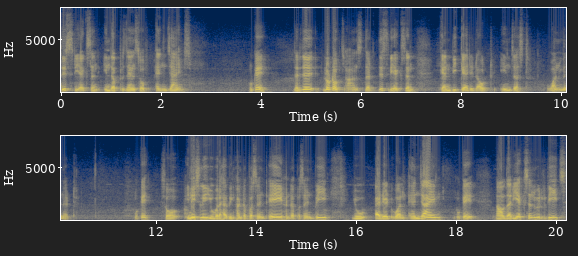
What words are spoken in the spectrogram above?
this reaction in the presence of enzymes okay there is a lot of chance that this reaction can be carried out in just one minute okay? So initially you were having 100% a 100% b you added one enzyme okay? Now the reaction will reach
